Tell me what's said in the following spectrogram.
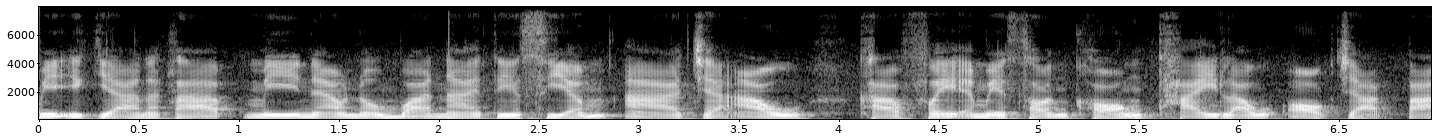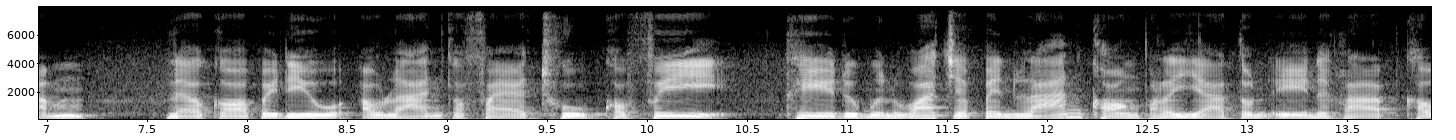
มีอีกอย่างนะครับ มีแนวโน้มว่านายเตเสียมอาจจะเอาคาเฟ่อเมซอนของไทยเราออกจากปั๊ม แล้วก็ไปดิวเอาร้านกาแฟทูบคอฟฟี่ที่ดูเหมือนว่าจะเป็นร้านของภรรยาตนเองนะครับ เข้า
